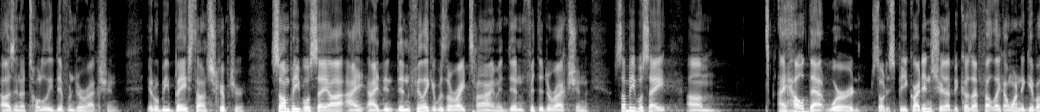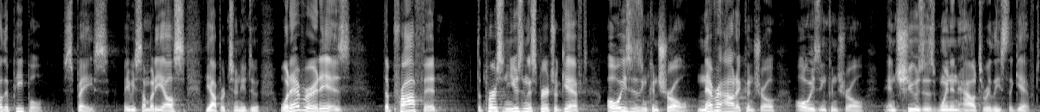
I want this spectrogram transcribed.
us in a totally different direction. It'll be based on Scripture. Some people say, oh, I, I didn't, didn't, feel like it was the right time, it didn't fit the direction. Some people say, um, I held that word, so to speak, or I didn't share that because I felt like I wanted to give other people space, maybe somebody else the opportunity to. Whatever it is, the prophet the person using the spiritual gift always is in control, never out of control, always in control, and chooses when and how to release the gift.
